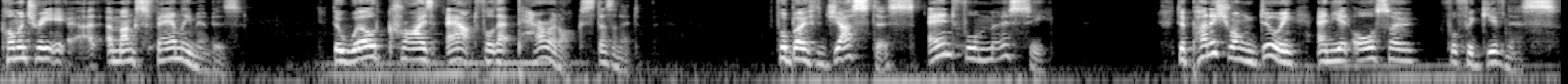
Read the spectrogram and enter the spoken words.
commentary uh, amongst family members, the world cries out for that paradox, doesn't it? For both justice and for mercy. To punish wrongdoing and yet also for forgiveness.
